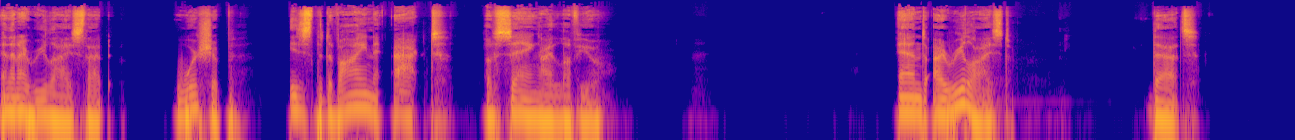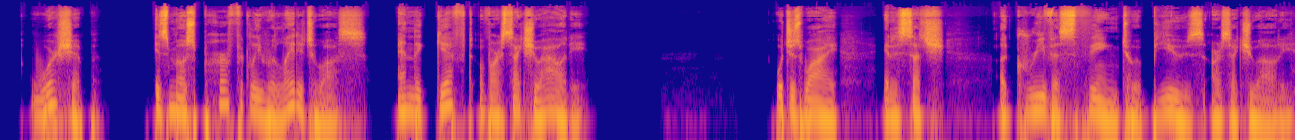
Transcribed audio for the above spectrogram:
And then I realized that worship is the divine act of saying, I love you. And I realized that worship is most perfectly related to us and the gift of our sexuality. which is why it is such a grievous thing to abuse our sexuality.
